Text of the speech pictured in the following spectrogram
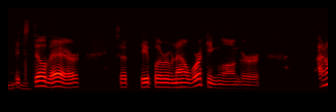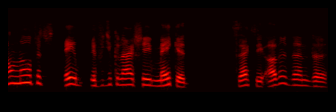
mm-hmm. it's still there, except people are now working longer. I don't know if it's if you can actually make it sexy, other than to.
